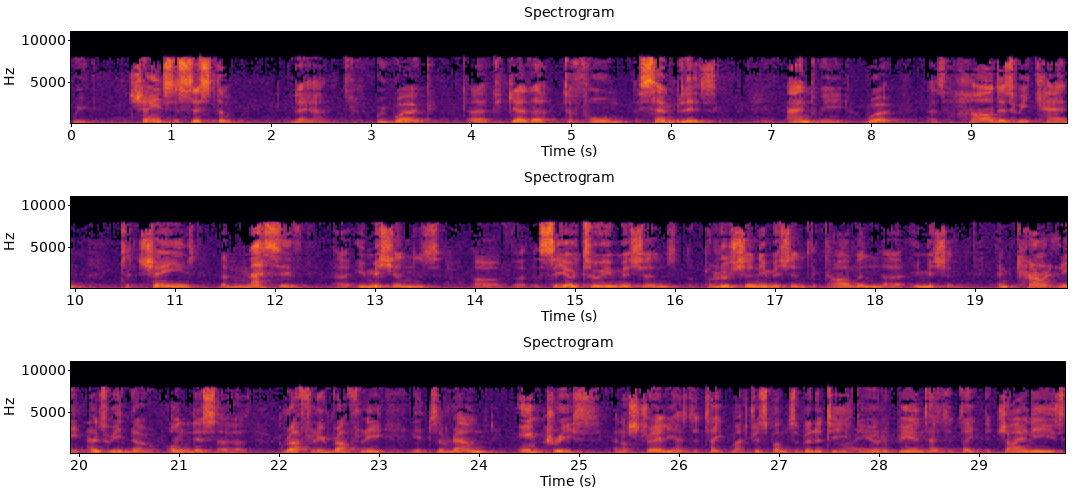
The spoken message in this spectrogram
we change the system there we work uh, together to form assemblies and we work as hard as we can to change the massive uh, emissions of uh, the CO2 emissions, the pollution emissions, the carbon uh, emissions. And currently, as we know, on this earth, roughly, roughly, it's around increase, and Australia has to take much responsibility, oh, the yeah. Europeans has to take, the Chinese,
